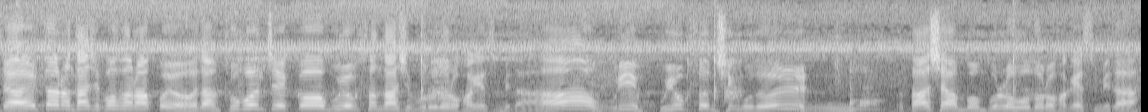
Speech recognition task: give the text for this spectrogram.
자 일단은 다시 벗어났고요. 그 다음 두 번째 거 무역선 다시 부르도록 하겠습니다. 아, 우리 무역선 친구들 다시 한번 불러보도록 하겠습니다.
